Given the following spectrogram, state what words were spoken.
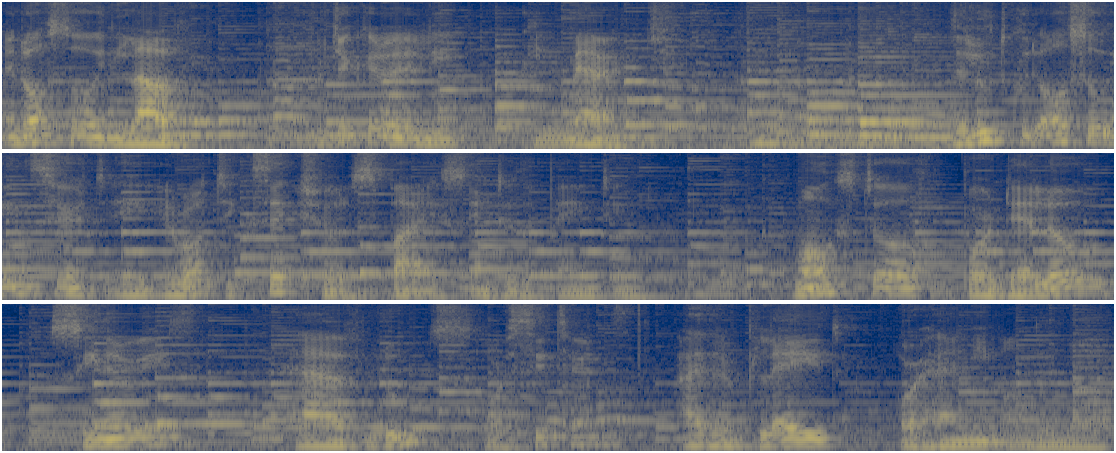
and also in love, particularly in marriage. The lute could also insert a erotic sexual spice into the painting. Most of Bordello sceneries have lutes or citterns either played or hanging on the wall.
